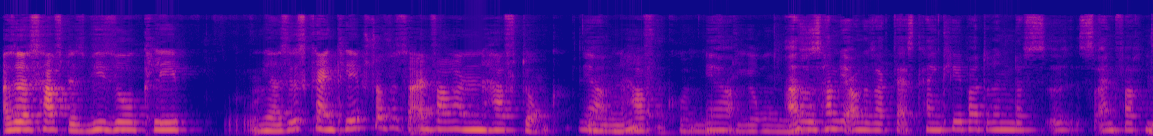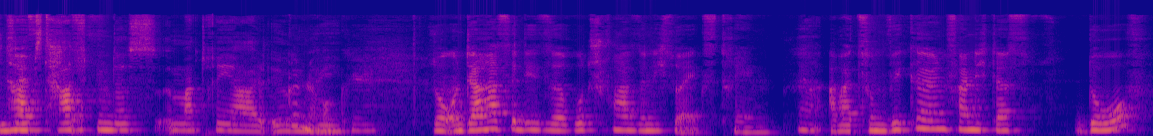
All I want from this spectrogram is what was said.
Also das Haft ist wie so Kleb. Ja, es ist kein Klebstoff, es ist einfach eine Haftung. Ja. eine Ja, Haftgrundierung. also das haben die auch gesagt, da ist kein Kleber drin, das ist einfach ein Ein selbsthaftendes Material irgendwie. Genau. So, und da hast du diese Rutschphase nicht so extrem. Ja. Aber zum Wickeln fand ich das doof.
